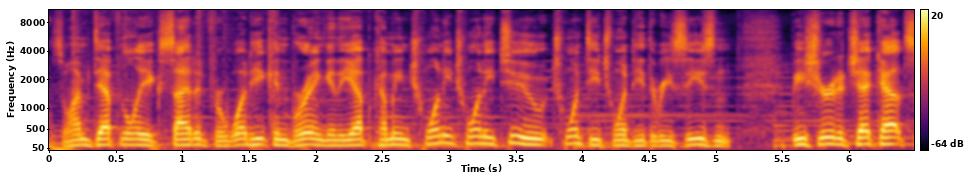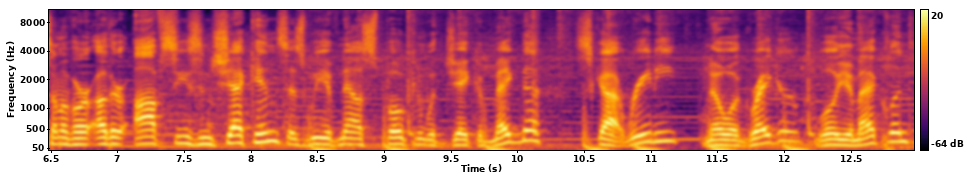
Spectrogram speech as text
so I'm definitely excited for what he can bring in the upcoming 2022 2023 season. Be sure to check out some of our other off-season check ins as we have now spoken with Jaycob Megna, Scott Reedy, Noah Gregor, William Eklund,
